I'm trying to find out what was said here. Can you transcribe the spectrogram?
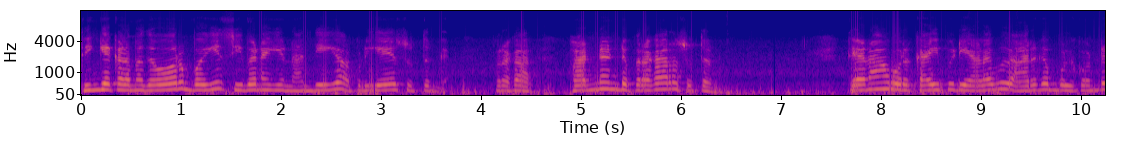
திங்கக்கிழமை தோறும் போய் சிவனையும் நந்தியையும் அப்படியே சுற்றுங்க பிரகாரம் பன்னெண்டு பிரகாரம் சுற்றணும் தினம் ஒரு கைப்பிடி அளவு அருகம்புல் கொண்டு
